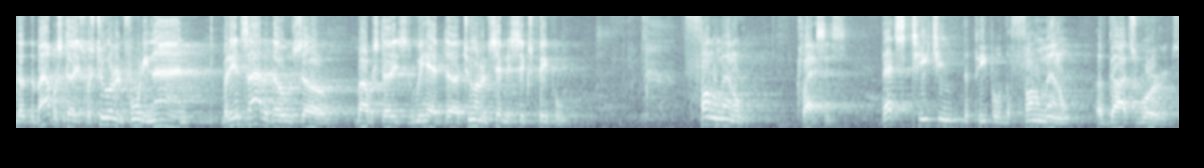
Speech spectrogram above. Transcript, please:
the, the Bible studies was 249, but inside of those uh, Bible studies, we had uh, 276 people. Fundamental classes. That's teaching the people the fundamental of God's words.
